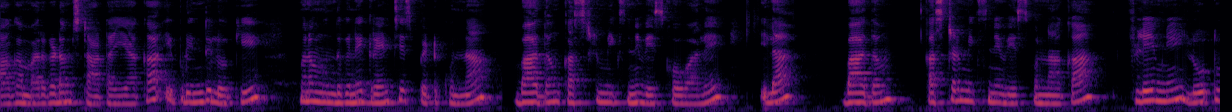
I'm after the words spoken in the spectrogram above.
బాగా మరగడం స్టార్ట్ అయ్యాక ఇప్పుడు ఇందులోకి మనం ముందుగానే గ్రైండ్ చేసి పెట్టుకున్న బాదం కస్టర్డ్ మిక్స్ని వేసుకోవాలి. ఇలా బాదం కస్టర్డ్ మిక్స్ని వేసుకున్నాక ఫ్లేమ్ని లో టు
